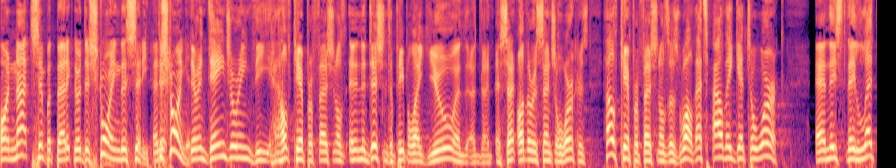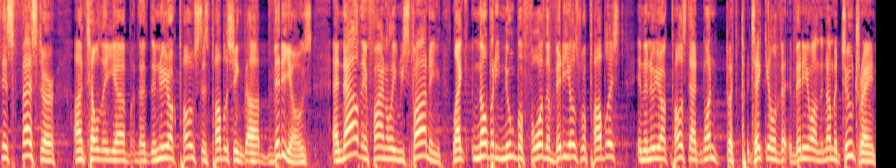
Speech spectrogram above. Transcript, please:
are not sympathetic. They're destroying this city. And destroying it. They're endangering the healthcare professionals, in addition to people like you and uh, the other essential workers, healthcare professionals as well. That's how they get to work. And they, they let this fester until the, uh, the, the New York Post is publishing uh, videos And now they're finally responding like nobody knew before the videos were published in the New York Post. That one particular video on the number two train,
